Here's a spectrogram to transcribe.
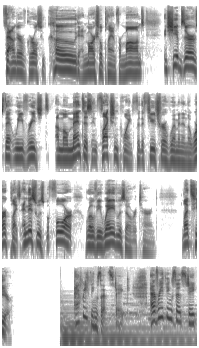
founder of Girls Who Code and Marshall Plan for Moms. And she observes that we've reached a momentous inflection point for the future of women in the workplace. And this was before Roe v. Wade was overturned. Let's hear. Everything's at stake. Everything's at stake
